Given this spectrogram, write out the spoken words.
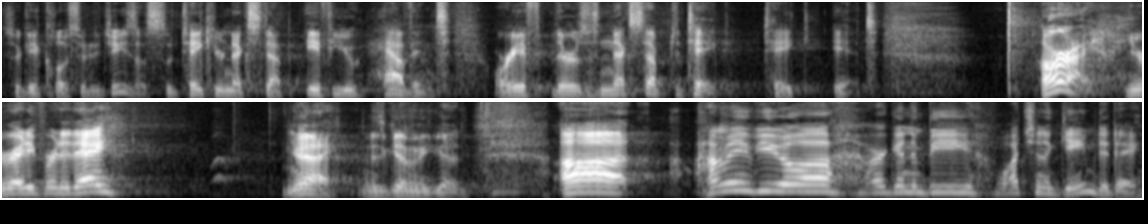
So get closer to Jesus. So take your next step if you haven't, or if there's a next step to take, take it. All right, you ready for today? Yeah, this is gonna be good. Uh, how many of you uh, are gonna be watching a game today?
